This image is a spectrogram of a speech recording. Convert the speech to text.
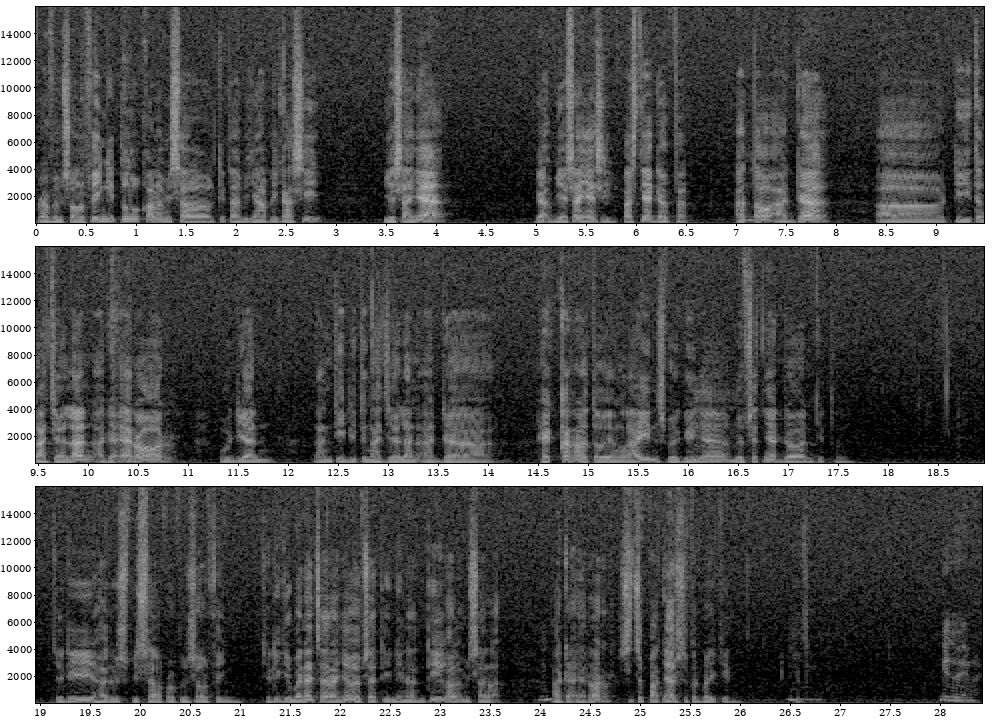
problem solving itu kalau misal kita bikin aplikasi biasanya nggak biasanya sih pasti ada bug atau ada eh, di tengah jalan ada error kemudian nanti di tengah jalan ada hacker atau yang lain sebagainya Mhm. websitenya down gitu jadi harus bisa problem solving jadi gimana caranya website ini nanti kalau misal Hmm. ada error secepatnya harus diperbaikin gitu. Gitu ya mas?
